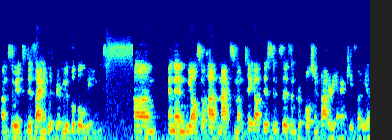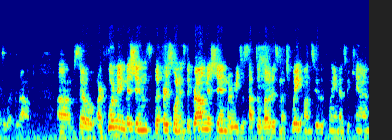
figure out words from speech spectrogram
Um, so we have to design it with removable wings. Um, and then we also have maximum takeoff distances and propulsion battery energies that we have to work around. Um, so our four main missions, the first one is the ground mission where we just have to load as much weight onto the plane as we can.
